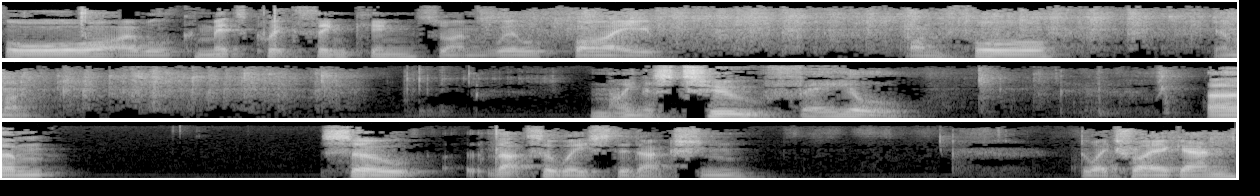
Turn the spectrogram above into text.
four. I will commit quick thinking. So I'm will five on four. Come on. Minus two, fail. Um, so that's a wasted action. Do I try again?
